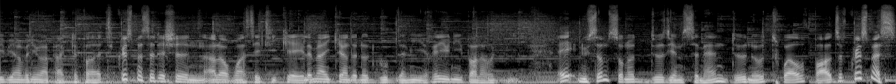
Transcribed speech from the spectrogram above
et bienvenue à Pack de Potes Christmas Edition. Alors moi c'est TK, l'américain de notre groupe d'amis réunis par le rugby. Et nous sommes sur notre deuxième semaine de nos 12 Pods of Christmas.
